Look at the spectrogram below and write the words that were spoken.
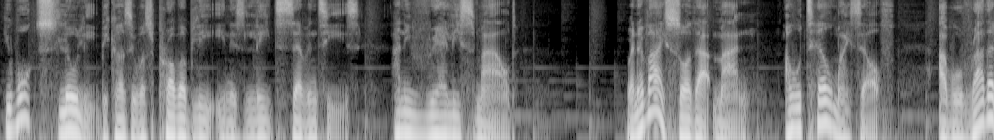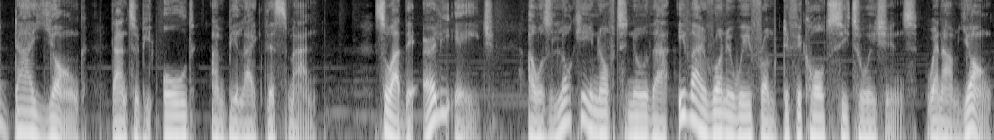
He walked slowly because he was probably in his late 70s and he rarely smiled. Whenever I saw that man, I will tell myself, I would rather die young than to be old and be like this man. So at the early age, I was lucky enough to know that if I run away from difficult situations when I'm young,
